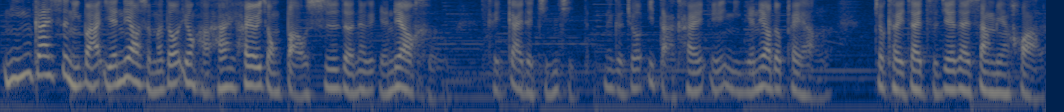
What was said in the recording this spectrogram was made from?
你应该是你把颜料什么都用好，还还有一种保湿的那个颜料盒，可以盖得紧紧的，那个就一打开，诶，你颜料都配好了，就可以再直接在上面画了。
